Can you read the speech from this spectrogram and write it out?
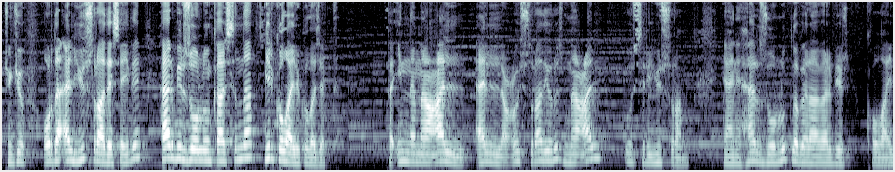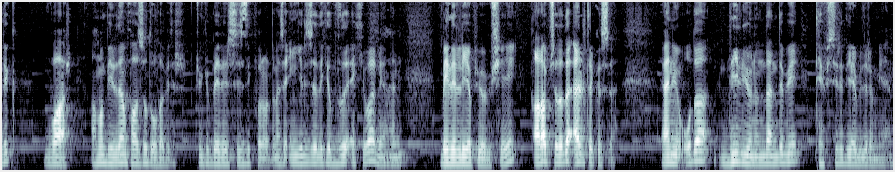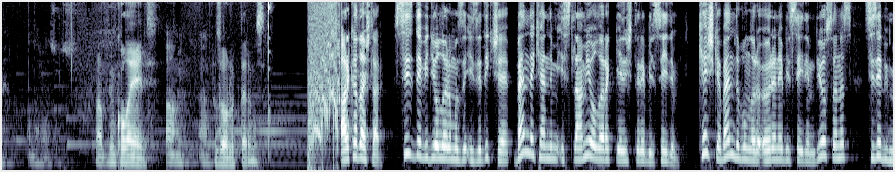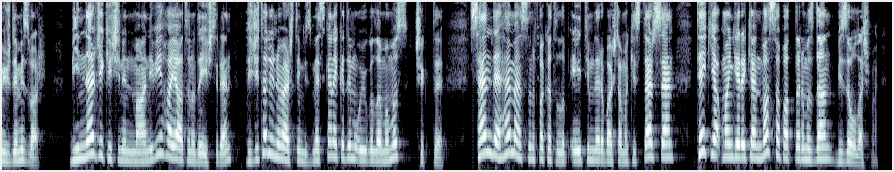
Çünkü orada el yusra deseydi her bir zorluğun karşısında bir kolaylık olacaktı. Fe inne ma'al el usra diyoruz. Ma'al usri yusran. Yani her zorlukla beraber bir kolaylık var ama birden fazla da olabilir. Çünkü belirsizlik var orada. Mesela İngilizce'deki the eki var ya hani belirli yapıyor bir şeyi. Arapçada da el takısı. Yani o da dil yönünden de bir tefsiri diyebilirim yani. Allah razı olsun. Rabbim kolay eylesin Amin. Amin. zorluklarımız. Arkadaşlar siz de videolarımızı izledikçe ben de kendimi İslami olarak geliştirebilseydim. keşke ben de bunları öğrenebilseydim diyorsanız size bir müjdemiz var. Binlerce kişinin manevi hayatını değiştiren dijital üniversitemiz Mesken Akademi uygulamamız çıktı. Sen de hemen sınıfa katılıp eğitimlere başlamak istersen tek yapman gereken WhatsApp hatlarımızdan bize ulaşmak.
